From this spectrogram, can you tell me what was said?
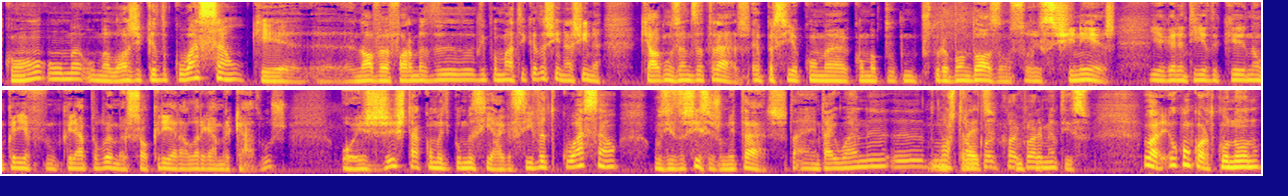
com uma, uma lógica de coação, que é eh, a nova forma de, diplomática da China. A China, que há alguns anos atrás aparecia com uma, com uma postura bondosa, um sorriso chinês e a garantia de que não queria criar problemas, só queria alargar mercados hoje está com uma diplomacia agressiva de coação. Os exercícios militares em Taiwan uh, demonstram cl claramente isso. Agora, eu concordo com o Nuno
